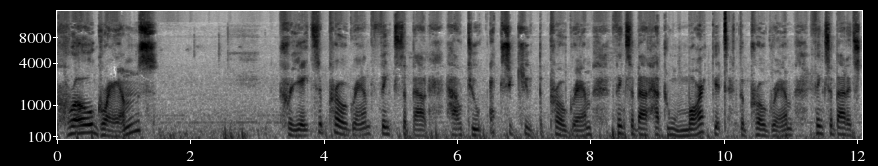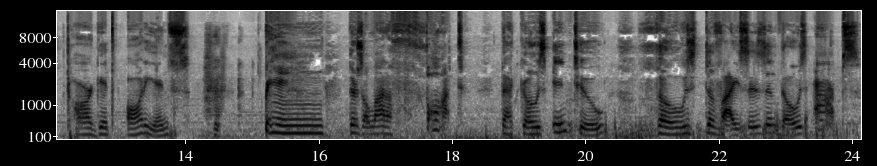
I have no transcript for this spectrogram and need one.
programs creates a program, thinks about how to execute the program, thinks about how to market the program, thinks about its target audience. Bing! There's a lot of thought that goes into those devices and those apps.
